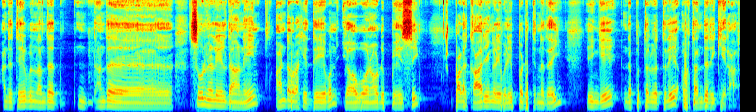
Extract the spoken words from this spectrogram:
அந்த தேவன் அந்த அந்த சூழ்நிலையில்தானே ஆண்டவராகிய தேவன் யோவானோடு பேசி பல காரியங்களை வெளிப்படுத்தினதை இங்கே இந்த புத்தகத்திலே அவர் தந்திருக்கிறார்.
